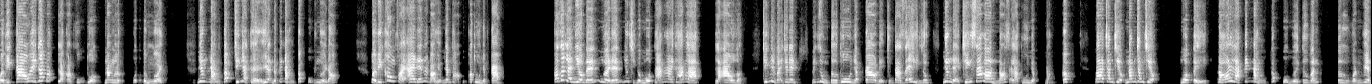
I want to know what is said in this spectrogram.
bởi vì cao hay thấp á, là còn phụ thuộc năng lực của từng người. Nhưng đẳng cấp chính là thể hiện được cái đẳng cấp của cái người đó. Bởi vì không phải ai đến với bảo hiểm nhân thọ cũng có thu nhập cao. Có rất là nhiều đến người đến nhưng chỉ được một tháng hai tháng là là ao rồi. Chính vì vậy cho nên lĩnh dùng từ thu nhập cao để chúng ta dễ hình dung. Nhưng để chính xác hơn nó sẽ là thu nhập đẳng cấp. 300 triệu 500 triệu 1 tỷ đó là cái đẳng cấp của người tư vấn tư vấn viên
